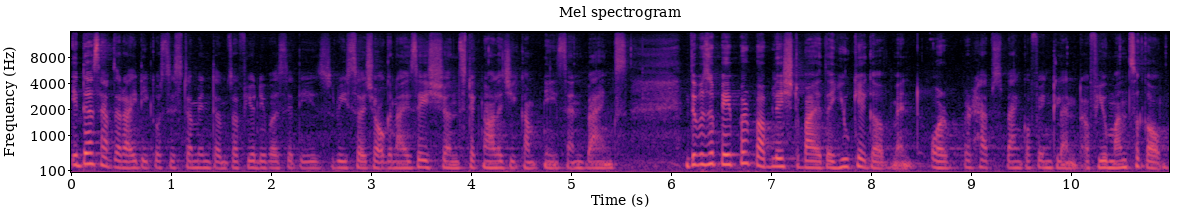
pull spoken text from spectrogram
it does have the right ecosystem in terms of universities, research organizations, technology companies, and banks. There was a paper published by the UK government, or perhaps Bank of England, a few months ago,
